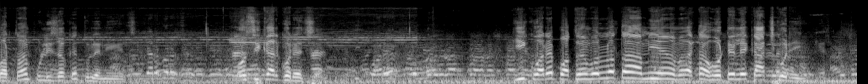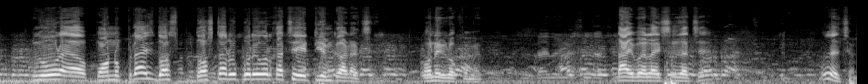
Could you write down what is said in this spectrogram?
বর্তমানে পুলিশ ওকে তুলে নিয়েছে। ও স্বীকার করেছে। কি করে? প্রথমে বলল, তো আমি একটা হোটেলে কাজ করি। ওর প্রায় দশ, দশটার উপরে ওর কাছে এটিএম কার্ড আছে, অনেক রকমের। ড্রাইভার লাইসেন্স আছে। বুঝেছেন?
